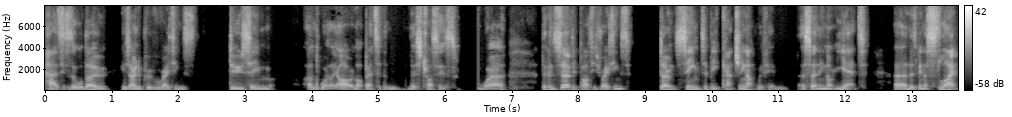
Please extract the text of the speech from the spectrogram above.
has is that although his own approval ratings do seem, well, they are a lot better than Liz Truss's were, the Conservative Party's ratings don't seem to be catching up with him, uh, certainly not yet. Uh, there's been a slight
